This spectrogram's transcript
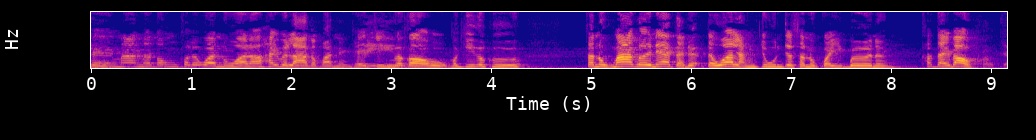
ของแพงมากนะต้องเขาเรียกว่านัวแล้วให้เวลากับมันอย่างแท้จจริริงงแล้วก็โอ้โหเมื่อกี้ก็คือ สนุกมากเลยเนี่ย แต่เดี๋ยวแต่ว่าหลังจูนจะสนุกกว่าอีกเบอร์หนึ่งเข้าใจเปล่า เข้าใจ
